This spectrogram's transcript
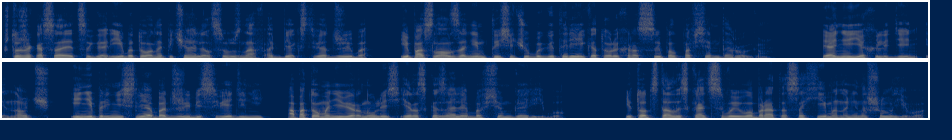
Что же касается Гариба, то он опечалился, узнав о бегстве Аджиба, и послал за ним тысячу богатырей, которых рассыпал по всем дорогам. И они ехали день и ночь, и не принесли об Аджибе сведений, а потом они вернулись и рассказали обо всем Гарибу. И тот стал искать своего брата Сахима, но не нашел его,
